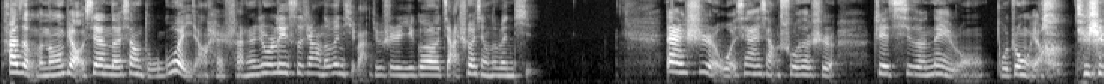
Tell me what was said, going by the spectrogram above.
他怎么能表现的像读过一样？还是反正就是类似这样的问题吧，就是一个假设性的问题。但是我现在想说的是，这期的内容不重要，就是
